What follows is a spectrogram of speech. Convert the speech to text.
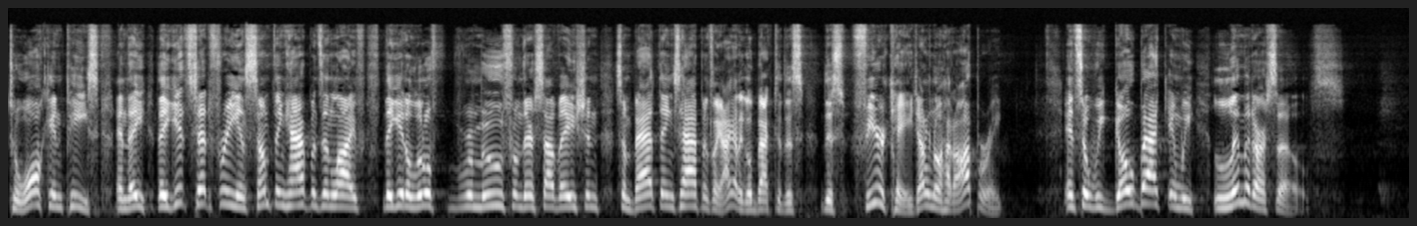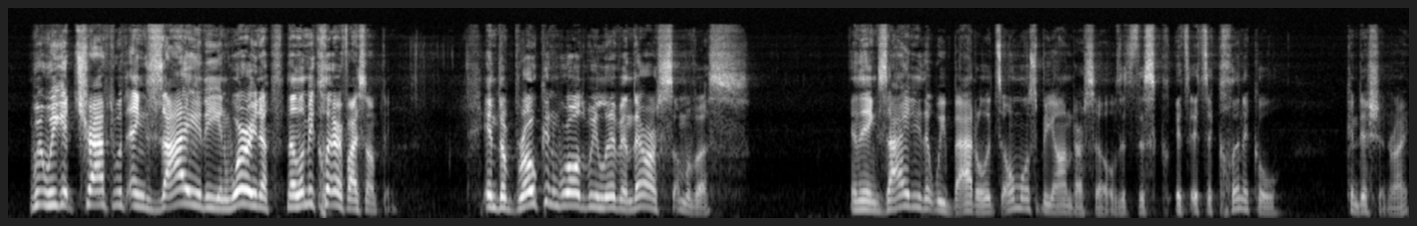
to walk in peace, and they, they get set free, and something happens in life. They get a little removed from their salvation. Some bad things happen. It's like, I got to go back to this, this fear cage. I don't know how to operate. And so we go back and we limit ourselves. We, we get trapped with anxiety and worry. Now, now, let me clarify something. In the broken world we live in, there are some of us and the anxiety that we battle, it's almost beyond ourselves. It's, this, it's, it's a clinical condition, right?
